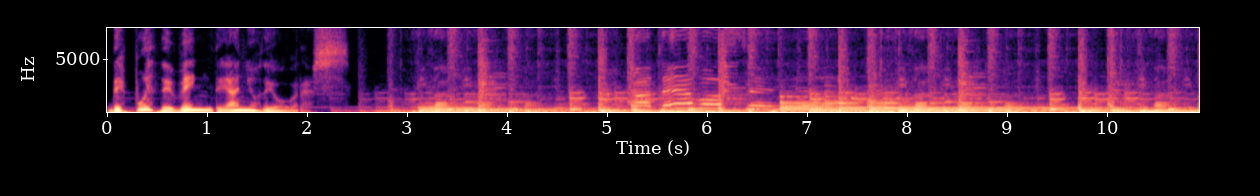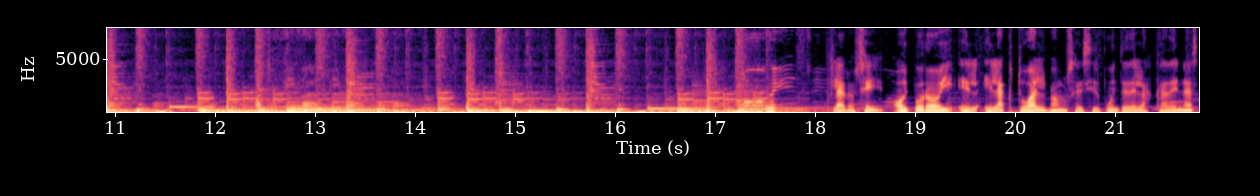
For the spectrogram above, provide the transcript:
después de 20 años de obras. Viva, viva. Claro, sí. Hoy por hoy el, actual, vamos a decir, puente de las cadenas,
